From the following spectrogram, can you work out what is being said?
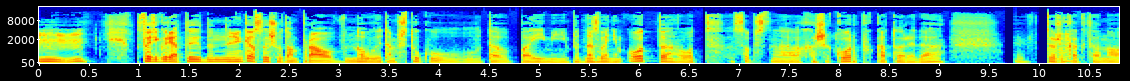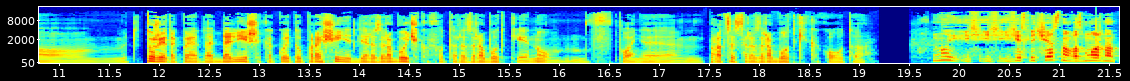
Mm-hmm. Кстати говоря, ты наверняка слышал там про новую там штуку по имени, под названием Отто, от, собственно, HashiCorp, который, да, тоже mm-hmm. как-то оно, тоже, я так понимаю, дальнейшее какое-то упрощение для разработчиков от разработки, ну, в плане процесса разработки какого-то. Ну, если честно, возможно,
